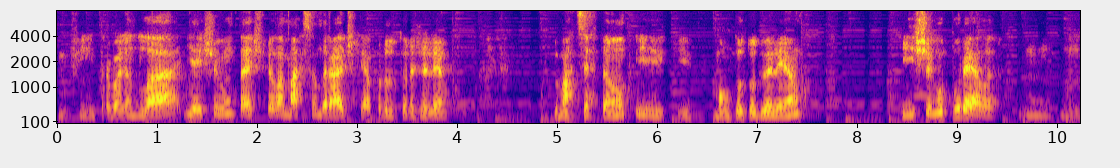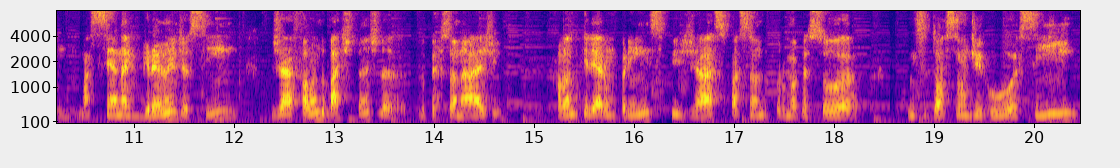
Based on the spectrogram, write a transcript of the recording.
enfim, trabalhando lá, e aí chegou um teste pela Márcia Andrade, que é a produtora de elenco do Mar do Sertão, que, que montou todo o elenco. E chegou por ela, um, um, uma cena grande assim, já falando bastante da, do personagem, falando que ele era um príncipe, já se passando por uma pessoa em situação de rua, assim,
